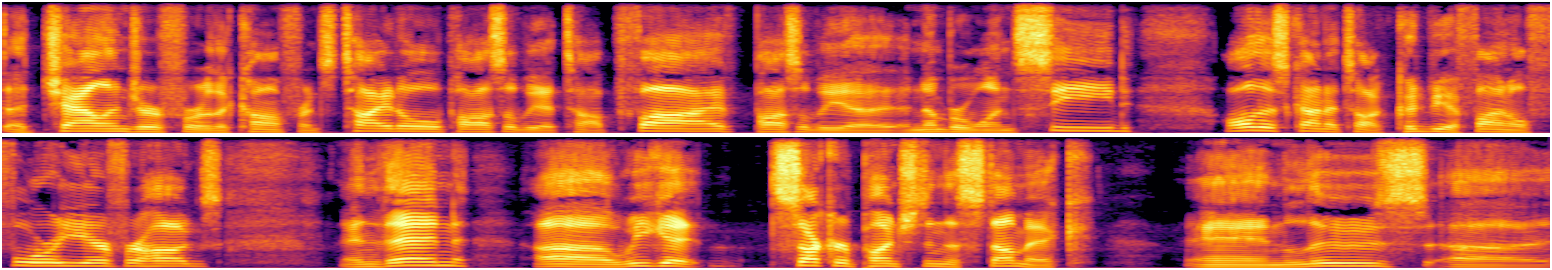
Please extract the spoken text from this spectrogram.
a, a challenger for the conference title, possibly a top five, possibly a, a number one seed. all this kind of talk. Could be a Final Four year for Hugs, and then uh, we get sucker punched in the stomach and lose uh,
